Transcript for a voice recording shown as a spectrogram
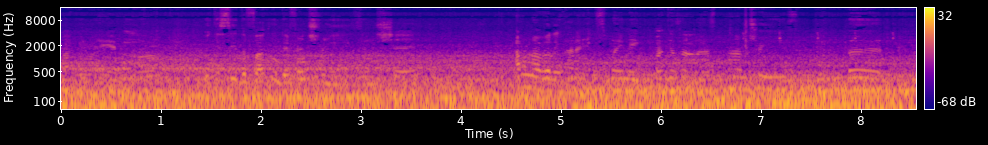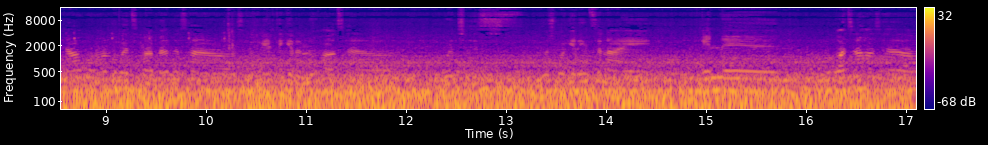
fucking Miami. We can see the fucking different trees and shit. I don't know really how to explain it, fucking tall ass palm trees, but now we're on the way to my brother's house. We have to get a new hotel, which is which we're getting tonight, and then to the hotel,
